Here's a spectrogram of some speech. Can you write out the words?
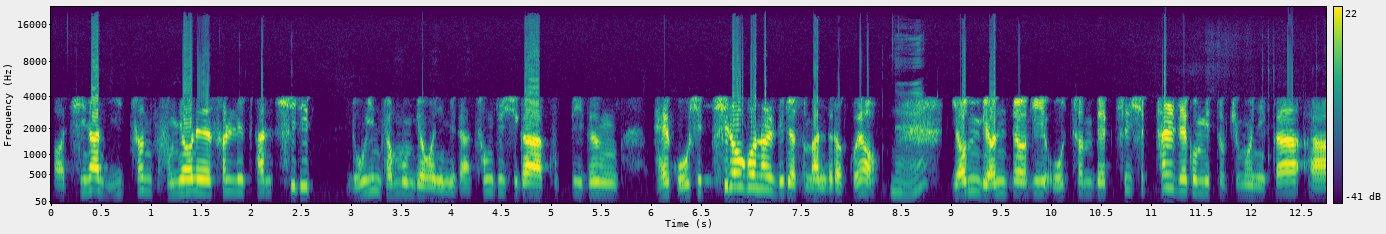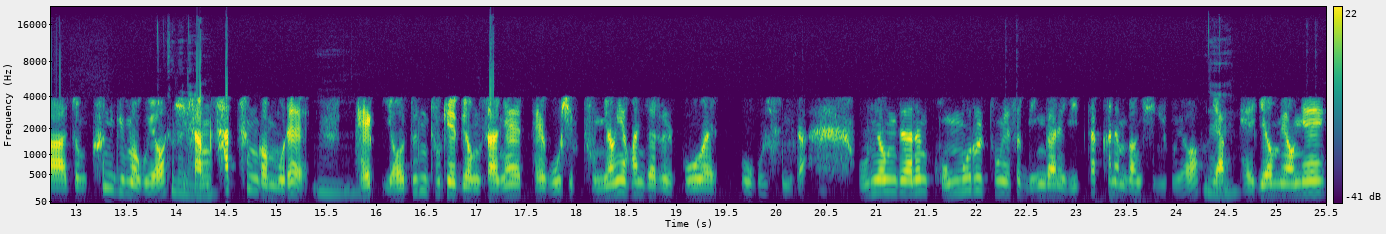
어, 지난 2009년에 설립한 치립 노인 전문 병원입니다. 청주시가 국비 등 157억 원을 들여서 만들었고요. 네. 연 면적이 5,178제곱미터 규모니까 아, 좀 큰 규모고요. 그러네요. 지상 4층 건물에 음. 182개 병상에 152명의 환자를 보호해 오고 있습니다. 운영자는 공모를 통해서 민간에 위탁하는 방식이고요. 네. 약 100여 명의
